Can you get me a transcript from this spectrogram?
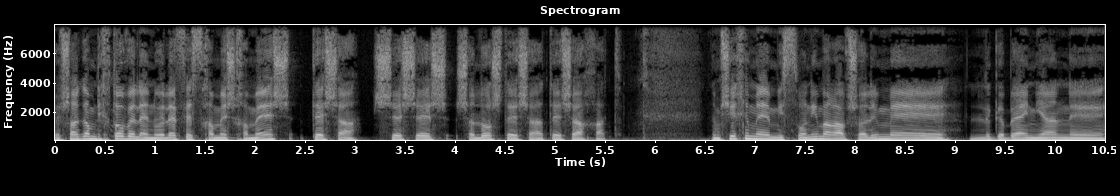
ואפשר גם לכתוב אלינו אל 055-966-3991. נמשיך עם אה, מסרונים הרב, שואלים אה, לגבי העניין, אה,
